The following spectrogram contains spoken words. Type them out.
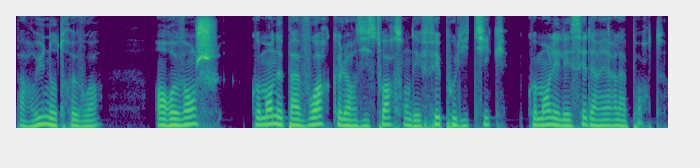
par une autre voix. En revanche, Comment ne pas voir que leurs histoires sont des faits politiques? Comment les laisser derrière la porte?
